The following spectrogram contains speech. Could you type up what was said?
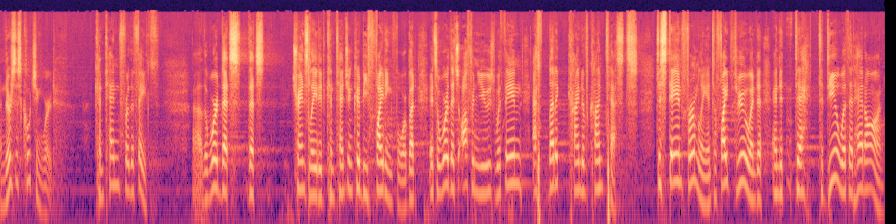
and there's this coaching word contend for the faith. Uh, the word that's, that's translated contention could be fighting for, but it's a word that's often used within athletic kind of contests to stand firmly and to fight through and to, and to, to, to deal with it head on.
